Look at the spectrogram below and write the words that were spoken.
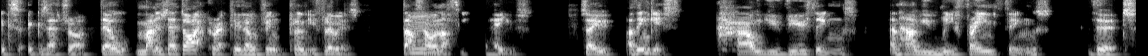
etc. They'll manage their diet correctly. They'll drink plenty of fluids. That's mm. how an athlete behaves. So I think it's how you view things and how you reframe things that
